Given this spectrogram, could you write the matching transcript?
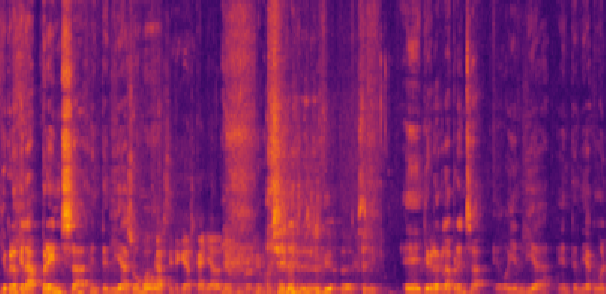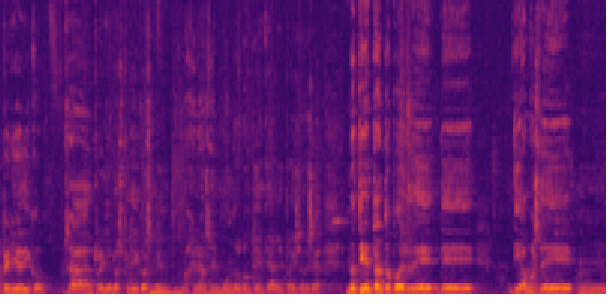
Yo creo que la prensa entendía Es un como. podcast, si te quedas callado tienes un problema. Eso es cierto, ¿eh? Sí. Eh, yo creo que la prensa eh, hoy en día entendía como el periódico, o sea, el rollo de los periódicos, el, imaginaos el mundo, el confidencial, el país, lo que sea, no tienen tanto poder de, de, digamos, de mm,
